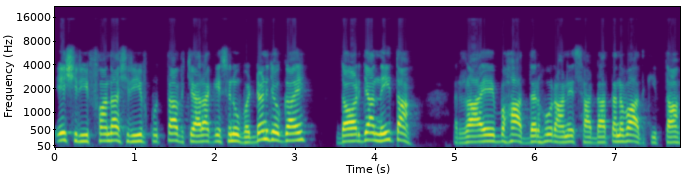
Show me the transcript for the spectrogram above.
ਇਹ ਸ਼ਰੀਫਾਂ ਦਾ ਸ਼ਰੀਫ ਕੁੱਤਾ ਵਿਚਾਰਾ ਕਿਸ ਨੂੰ ਵੱਢਣ ਜੋਗਾ ਏ? ਦੌੜ ਜਾ ਨਹੀਂ ਤਾਂ ਰਾਏ ਬਹਾਦਰ ਹੋਰਾਂ ਨੇ ਸਾਡਾ ਧੰਨਵਾਦ ਕੀਤਾ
